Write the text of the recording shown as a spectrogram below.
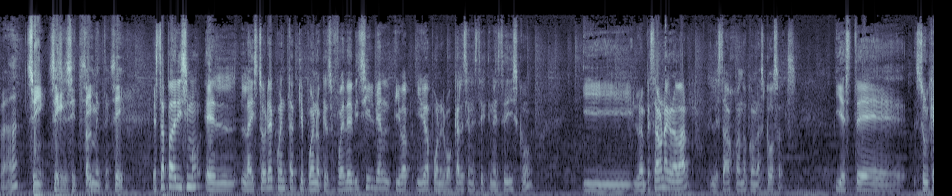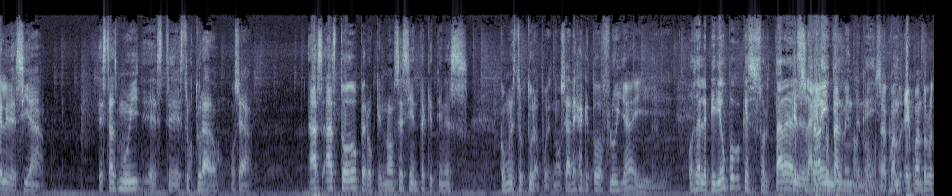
¿verdad? Sí, sí, sí, sí, totalmente. Sí. Está padrísimo. El- la historia cuenta que, bueno, que se fue David Sylvian, iba, iba a poner vocales en este, en este disco. Y lo empezaron a grabar. Él estaba jugando con las cosas. Y este. Zulka le decía: Estás muy este, estructurado. O sea, haz, haz todo, pero que no se sienta que tienes como una estructura, pues, ¿no? O sea, deja que todo fluya y. O sea, le pidió un poco que se soltara Que se la soltara greña. totalmente, ¿no? O sea, cuando, cuando lo,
